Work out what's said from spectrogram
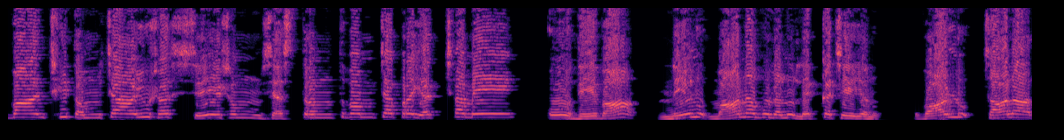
వాంఛితం చాయుష శేషం శస్త్రం త్వం చ ప్రయచ్చ మే. ఓ దేవా నేను మానవులను లెక్క చేయను. వాళ్ళు చాలా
